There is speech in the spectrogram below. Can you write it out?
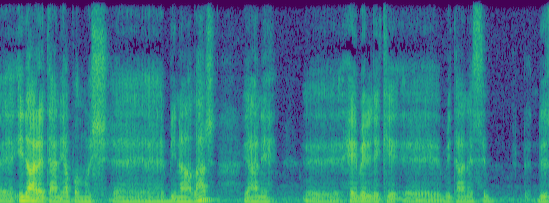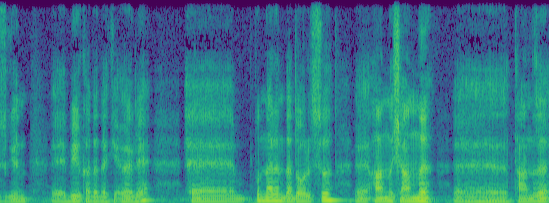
e, idareten yapılmış e, binalar. Yani e, Heybeli'deki e, bir tanesi düzgün, e, Büyük Adadaki öyle. E, bunların da doğrusu e, anlı şanlı e, Tanrı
